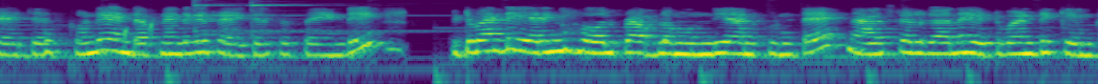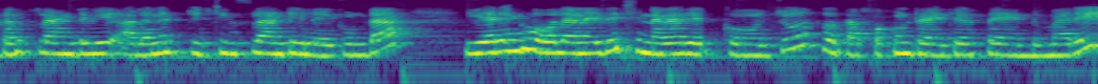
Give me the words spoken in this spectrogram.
షేర్ చేసుకోండి. అండ్ డెఫినెట్గా ట్రై చేసేసేయండి. ఇటువంటి ఇయరింగ్ హోల్ ప్రాబ్లం ఉంది అనుకుంటే న్యాచురల్ గానే ఎటువంటి కెమికల్స్ లాంటివి అలానే స్టిచ్చింగ్స్ లాంటివి లేకుండా ఇయరింగ్ హోల్ అనేది చిన్నగా చేసుకోవచ్చు. సో తప్పకుండా ట్రై చేసేయండి మరి.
